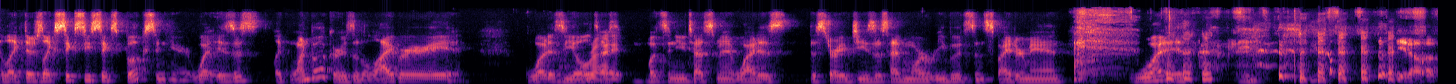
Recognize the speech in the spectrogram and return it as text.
Like there's like 66 books in here. What is this like one book or is it a library? And what is the old right. testament what's the new testament? Why does the story of jesus have more reboots than spider-man? What is you know?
